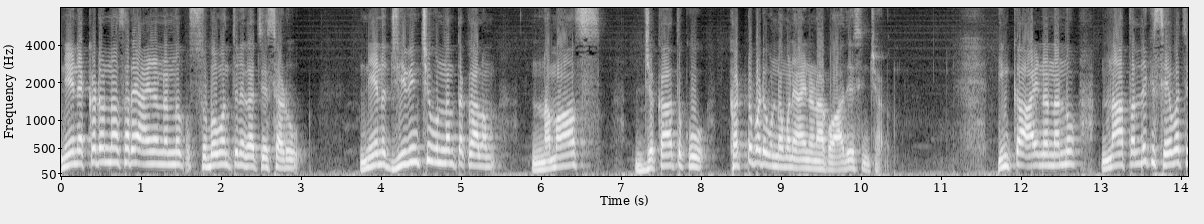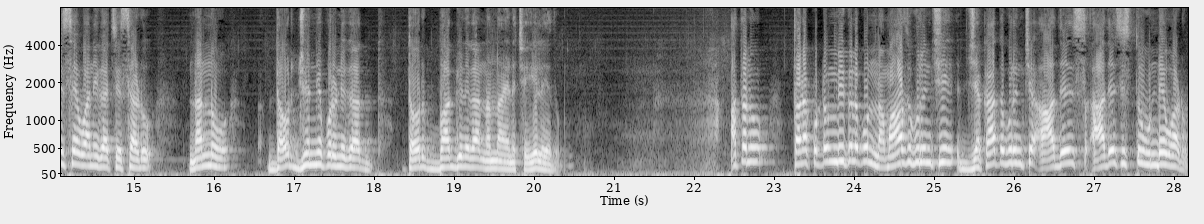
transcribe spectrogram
నేనెక్కడున్నా సరే ఆయన నన్ను శుభవంతునిగా చేశాడు. నేను జీవించి ఉన్నంతకాలం నమాజ్ జకాతుకు కట్టుబడి ఉండమని ఆయన నాకు ఆదేశించాడు. ఇంకా ఆయన నన్ను నా తల్లికి సేవ చేసేవానిగా చేశాడు. నన్ను దౌర్జన్యపురునిగా దౌర్భాగ్యునిగా నన్ను ఆయన చేయలేదు. అతను తన కుటుంబీకులకు నమాజ్ గురించి జకాత్ గురించి ఆదేశ ఆదేశిస్తూ ఉండేవాడు.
